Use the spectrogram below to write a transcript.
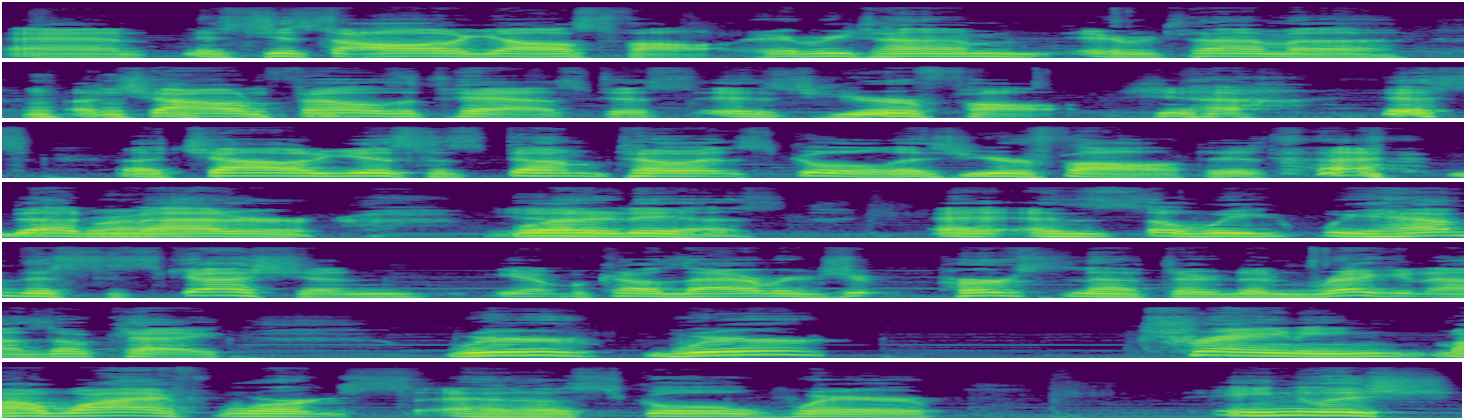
and it's just all y'all's fault. Every time, every time a, a child fails a test, it's, it's your fault. You know, it's a child gets a stump toe at school, it's your fault. It doesn't right. matter yeah. what it is. And, and, so we, we have this discussion, you know, because the average person out there doesn't recognize, okay, we're we're training. My wife works at a school where English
